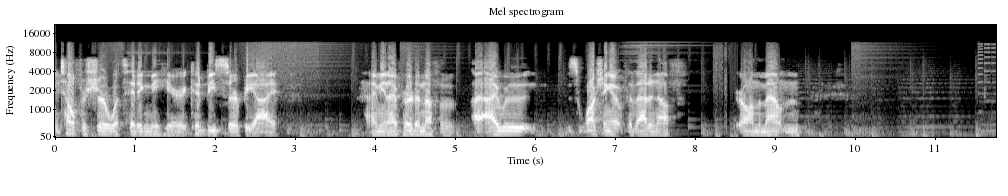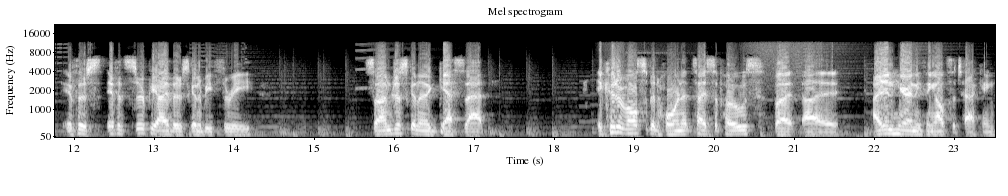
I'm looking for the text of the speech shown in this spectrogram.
Can't tell for sure what's hitting me here. It could be Serpii. I mean, I've heard enough of... I, I was watching out for that enough. You're on the mountain. If there's if it's Serpii, there's going to be three. So I'm just going to guess that. It could have also been Hornets, I suppose, but uh, I didn't hear anything else attacking.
